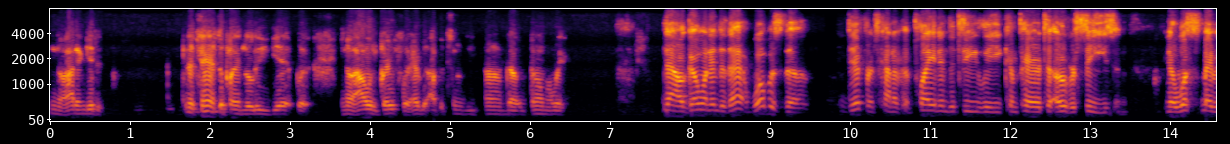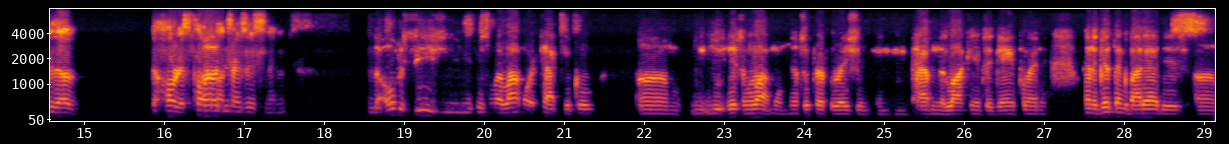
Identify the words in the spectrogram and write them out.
you know, I didn't get the chance to play in the league yet, but you know, I was grateful for every opportunity um, that was thrown my way. Now, going into that, what was the difference kind of playing in the G League compared to overseas? And you know, what's maybe the the hardest part uh, about transitioning? The overseas is a lot more tactical. Um, you, you, it's a lot more mental preparation and, having to lock into game planning. And the good thing about that is, um,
